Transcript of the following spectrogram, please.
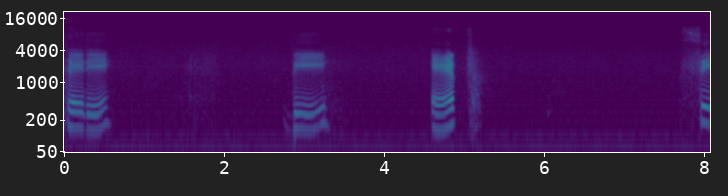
three B F C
